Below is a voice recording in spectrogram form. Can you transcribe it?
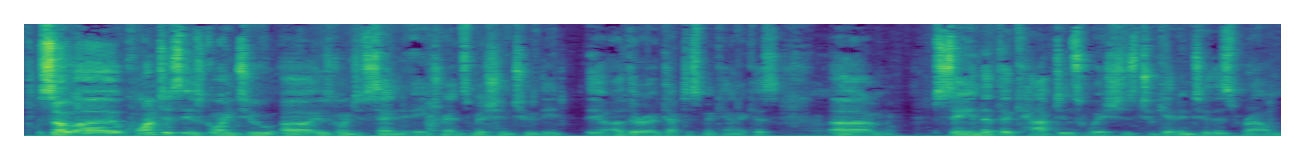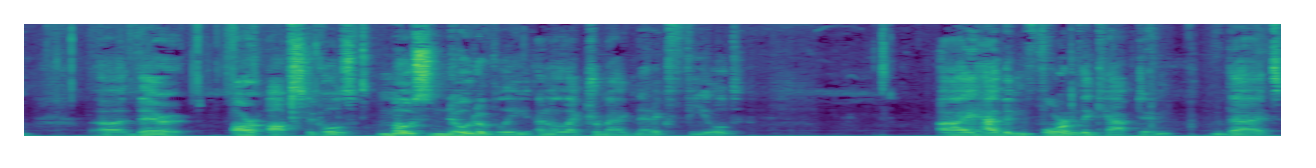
so uh, Qantas is going to uh, is going to send a transmission to the, the other Adeptus Mechanicus, um, saying that the captain's wish is to get into this realm. Uh, there are obstacles, most notably an electromagnetic field. I have informed the captain that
